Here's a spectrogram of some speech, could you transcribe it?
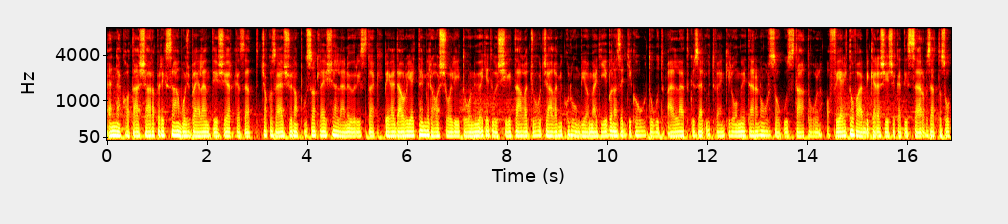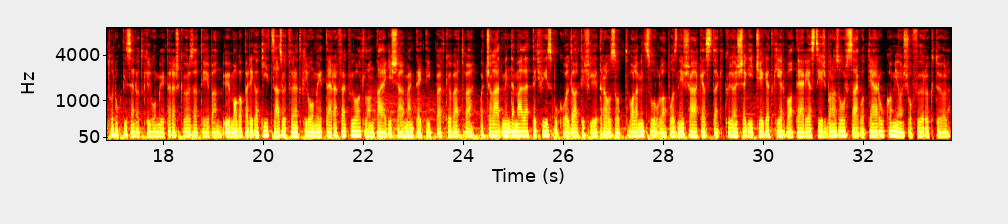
Ennek hatására pedig számos bejelentés érkezett, csak az első nap húszat le is ellenőriztek. Például, hogy egy temire hasonlító nő egyedül sétál a Georgia állami Kolumbia megyében az egyik autóút mellett közel 50 kilométeren Augusta-tól. A férj további kereséseket is szervezett az otthonuk 15 kilométeres körzetében. Ő maga pedig a 255 kilométerre fekvő Atlantáig is elment egy tippet követve. A család mindemellett egy Facebook oldalt is létrehozott, valamint szórólapozni is elkezdtek, külön segít segítséget kérve a terjesztésben az országot járó kamionsofőröktől.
